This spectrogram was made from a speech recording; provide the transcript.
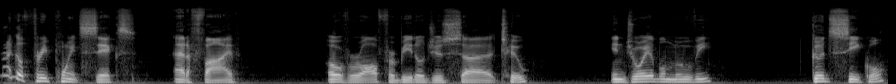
I'm going to go 3.6 out of 5 overall for Beetlejuice uh, 2. Enjoyable movie. Good sequel.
